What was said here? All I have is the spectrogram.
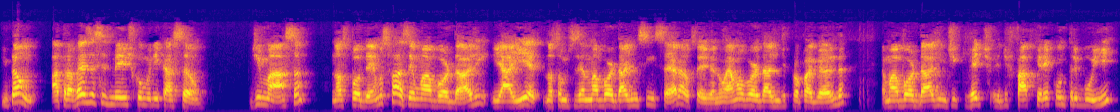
Então, através desses meios de comunicação de massa, nós podemos fazer uma abordagem, e aí nós estamos dizendo uma abordagem sincera, ou seja, não é uma abordagem de propaganda, é uma abordagem de, de fato, querer contribuir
